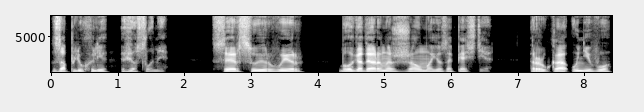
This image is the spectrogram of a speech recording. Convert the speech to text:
заплюхали веслами. Сэр Суэрвыр благодарно сжал мое запястье. Рука у него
